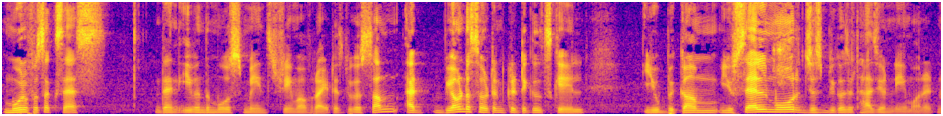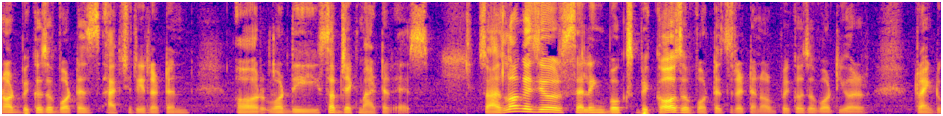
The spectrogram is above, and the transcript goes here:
more of a success than even the most mainstream of writers because some at beyond a certain critical scale you become you sell more just because it has your name on it not because of what is actually written or what the subject matter is so as long as you're selling books because of what is written or because of what you're trying to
